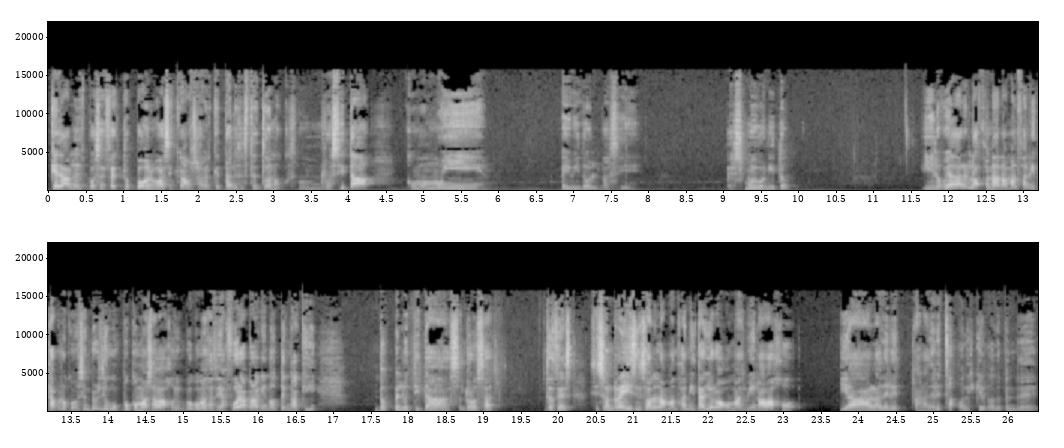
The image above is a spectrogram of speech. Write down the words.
queda después efecto polvo, así que vamos a ver qué tal es este tono, es un rosita como muy baby doll, así es muy bonito. Y lo voy a dar en la zona de la manzanita, pero como siempre os digo, un poco más abajo y un poco más hacia afuera para que no tenga aquí dos pelotitas rosas. Entonces, si sonreís y sale la manzanita, yo lo hago más bien abajo y a la, a la derecha o a la izquierda, depende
